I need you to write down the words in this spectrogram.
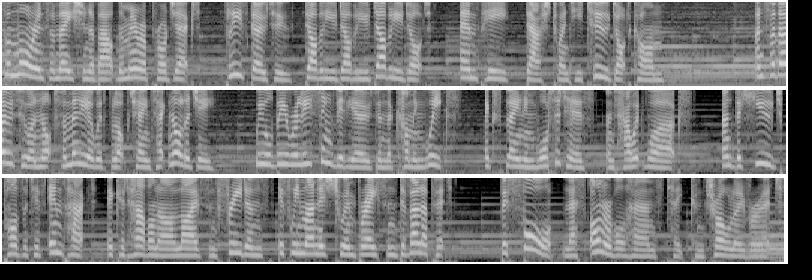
For more information about the Mirror project, please go to www.mp 22.com. And for those who are not familiar with blockchain technology, we will be releasing videos in the coming weeks explaining what it is and how it works and the huge positive impact it could have on our lives and freedoms if we manage to embrace and develop it before less honourable hands take control over it.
